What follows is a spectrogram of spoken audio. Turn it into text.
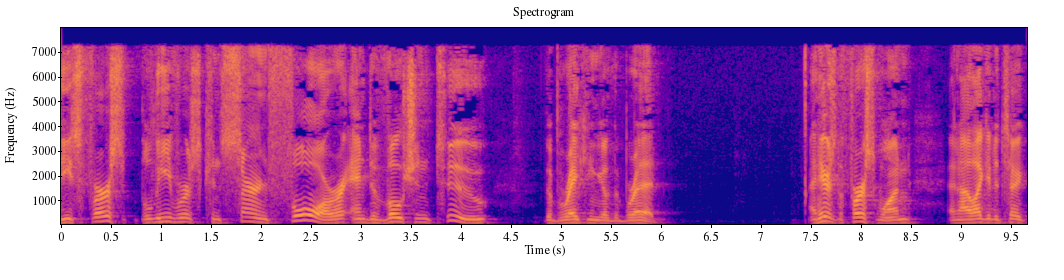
these first believers' concern for and devotion to the breaking of the bread. And here's the first one, and I'd like you to take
